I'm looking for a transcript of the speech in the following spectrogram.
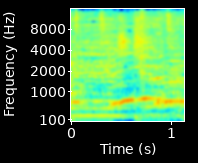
wish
